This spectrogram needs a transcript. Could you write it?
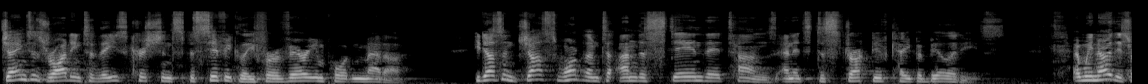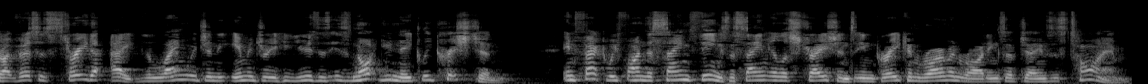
James is writing to these Christians specifically for a very important matter. He doesn't just want them to understand their tongues and its destructive capabilities. And we know this, right? Verses 3 to 8, the language and the imagery he uses is not uniquely Christian. In fact, we find the same things, the same illustrations in Greek and Roman writings of James's time.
